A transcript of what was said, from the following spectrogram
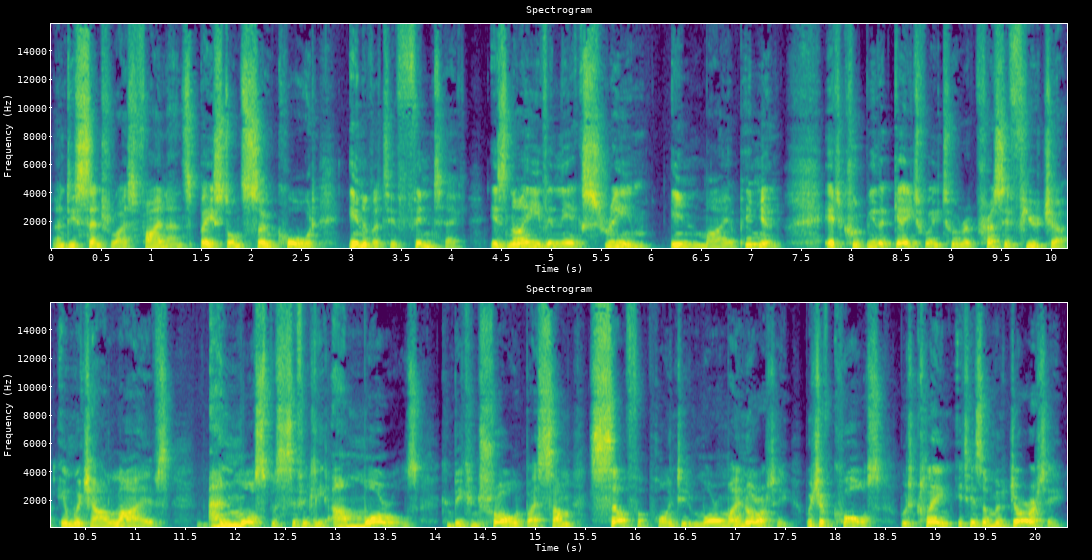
and decentralized finance based on so called innovative fintech is naive in the extreme. In my opinion, it could be the gateway to a repressive future in which our lives, and more specifically our morals, can be controlled by some self appointed moral minority, which of course would claim it is a majority.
